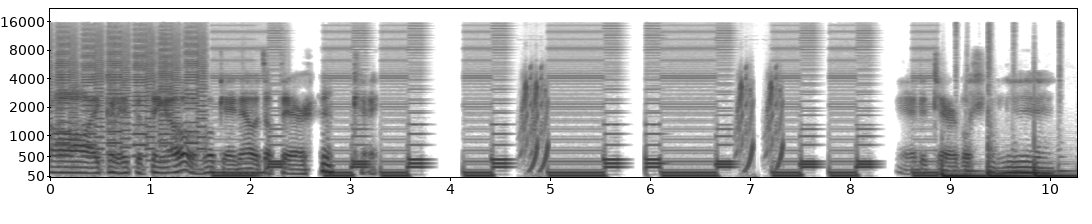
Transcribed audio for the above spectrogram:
Oh, I could hit the thing. Oh, okay, now it's up there. okay. Yeah, I did terribly.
